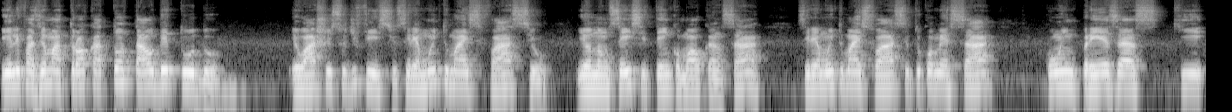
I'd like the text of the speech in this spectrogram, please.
ele fazer uma troca total de tudo. Eu acho isso difícil. Seria muito mais fácil, e eu não sei se tem como alcançar, seria muito mais fácil tu começar com empresas que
